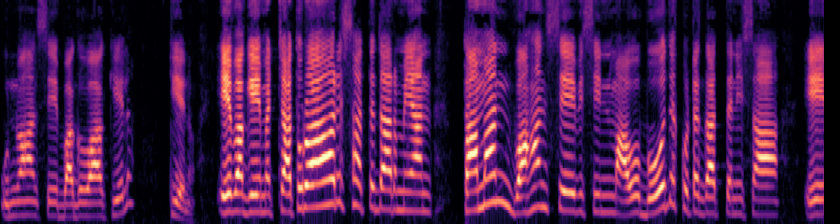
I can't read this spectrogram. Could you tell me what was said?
උන්වහන්සේ භගවා කියලා කියනවා. ඒ වගේම චතුරාර් සත්‍ය ධර්මයන් තමන් වහන්සේ විසින්ම අවබෝධ කොට ගත්ත නිසා ඒ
